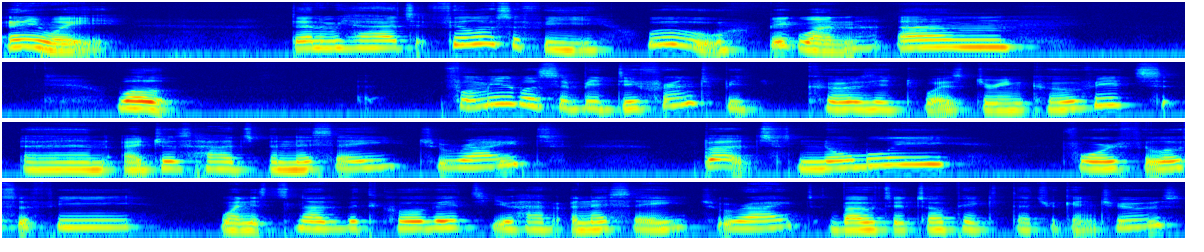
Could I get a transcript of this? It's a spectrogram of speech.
Anyway, then we had philosophy. Whoa, big one. Um, well, for me it was a bit different because it was during COVID and I just had an essay to write. But normally, for philosophy, when it's not with COVID, you have an essay to write about a topic that you can choose.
